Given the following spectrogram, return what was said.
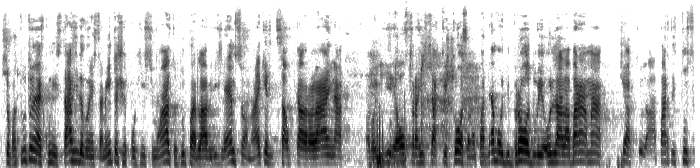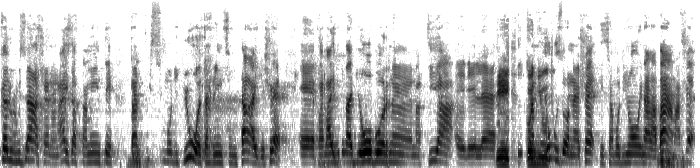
soprattutto in alcuni stati dove onestamente c'è pochissimo altro. Tu parlavi di Clemson, non è che South Carolina voglio dire, offra chissà che cosa, non parliamo di Broadway o l'Alabama, cioè, a parte Tuscaloosa, cioè non ha esattamente tantissimo di più oltre a Crimson Tide, cioè eh, parlavi prima di Auburn, Mattia, e del, sì, del Newton, cioè che siamo di nuovo in Alabama, cioè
